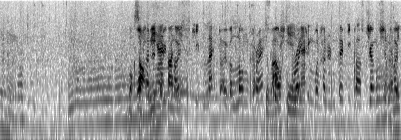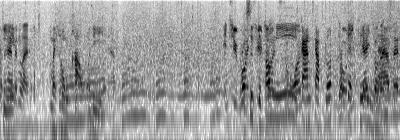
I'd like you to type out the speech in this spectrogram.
อื้อหือบวก2วิ100ฮะ through ตอนนี้ posts, keep left over long crest. ถือว่าโอเคอยู่นะ braking 150 past junction, แต่เมื่อ open กี้ hairpin left. ไม่ลงเขาก็ดีนะครับ Into รู้ right สึก two จะต้อง times มี to one. การกลับรถก็เกิด Caution ขึ้น gate on นะครับ exit.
